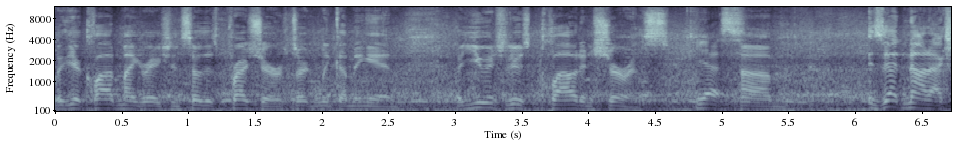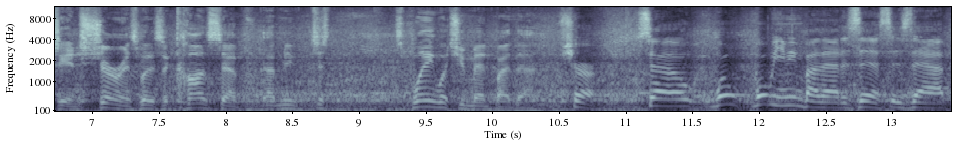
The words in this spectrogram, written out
with your cloud migration? So there's pressure certainly coming in. But you introduced cloud insurance. Yes. Um, is that not actually insurance, but it's a concept? I mean, just Explain what you meant by that. Sure. So what, what we mean by that is this, is that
